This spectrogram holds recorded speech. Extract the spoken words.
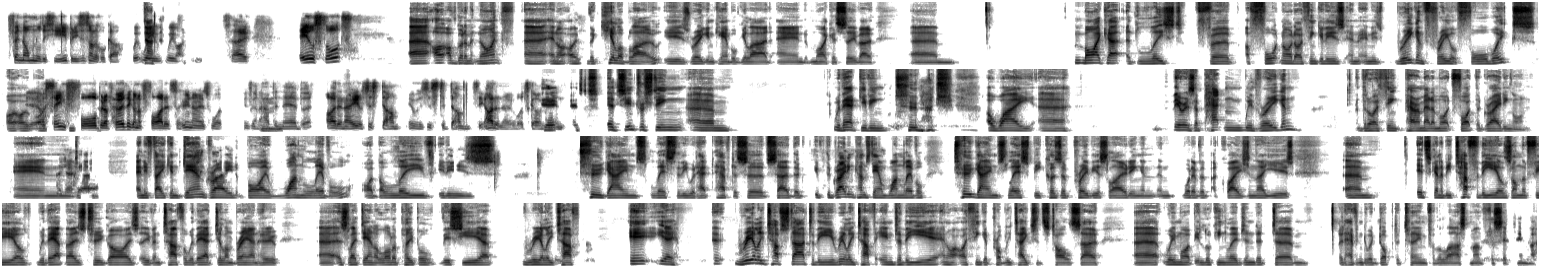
phenomenal this year, but he's just not a hooker. We, we, so Eels thoughts. Uh, I've got him at ninth, uh, and I, I, the killer blow is Reagan Campbell Gillard and Maika Sivo. Um, Maika at least for a fortnight, I think it is, and and is Reagan three or four weeks? I, yeah, I, have seen four, but I've heard they're going to fight it, so who knows what is going to happen mm. there? But I don't know. It was just dumb. It was just a dumb thing. I don't know what's going yeah, on. It's it's interesting. Um, without giving too much away, uh, there is a pattern with Reagan that I think Parramatta might fight the grading on, and okay. uh, and if they can downgrade by one level, I believe it is two games less that he would have, have to serve. So the if the grading comes down one level, two games less because of previous loading and and whatever equation they use. Um, it's going to be tough for the Eels on the field without those two guys, even tougher without Dylan Brown, who uh, has let down a lot of people this year. Really tough. It, yeah, uh, really tough start to the year, really tough end to the year, and I, I think it probably takes its toll. So uh, we might be looking legend at um, at having to adopt a team for the last month for September.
